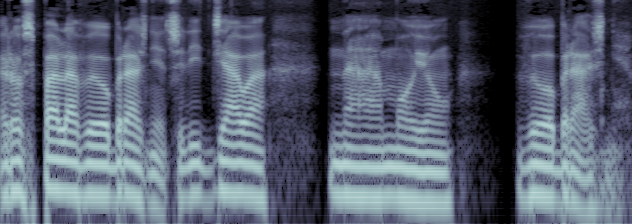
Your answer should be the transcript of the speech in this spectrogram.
Rozpala wyobraźnię, czyli działa na moją wyobraźnię.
